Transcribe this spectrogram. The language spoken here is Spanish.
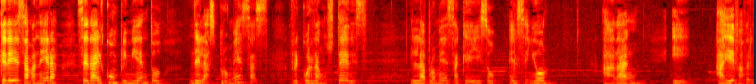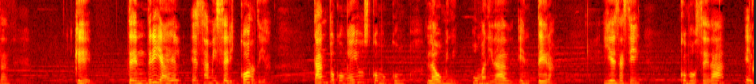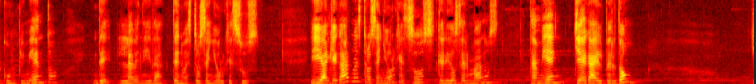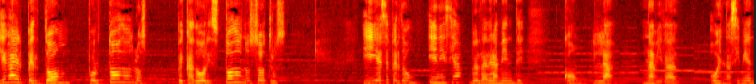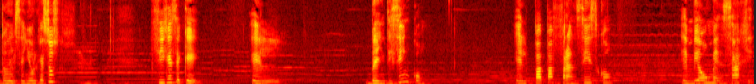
que de esa manera se da el cumplimiento de las promesas. Recuerdan ustedes la promesa que hizo el Señor a Adán y a Eva, ¿verdad? Que tendría Él esa misericordia, tanto con ellos como con la humanidad entera. Y es así como se da el cumplimiento de la venida de nuestro Señor Jesús. Y al llegar nuestro Señor Jesús, queridos hermanos, también llega el perdón. Llega el perdón por todos los pecadores, todos nosotros. Y ese perdón inicia verdaderamente con la Navidad o el nacimiento del Señor Jesús. Fíjese que el 25, el Papa Francisco envió un mensaje.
